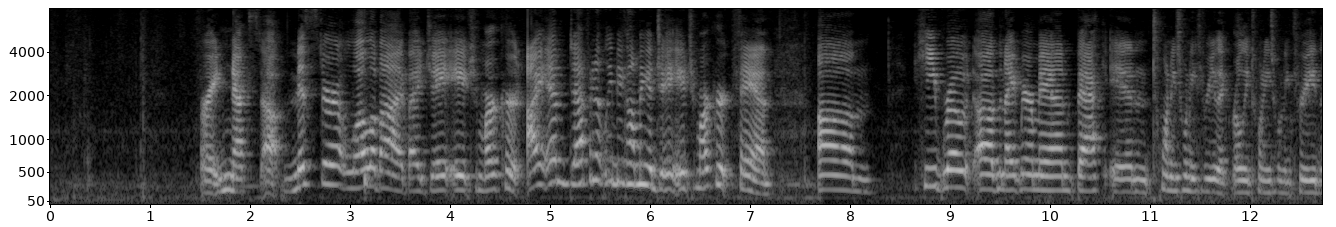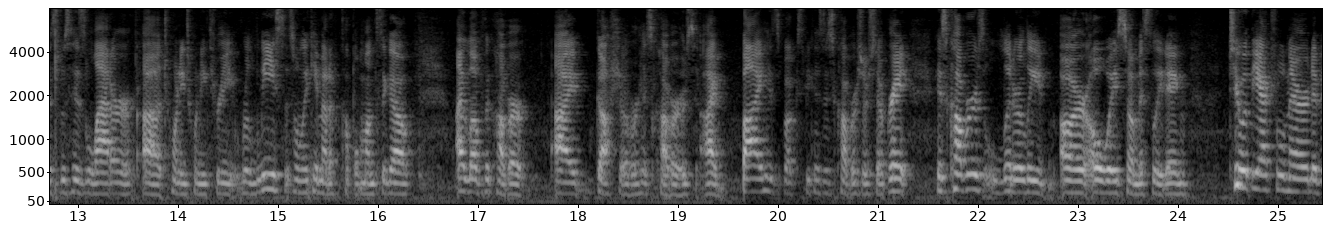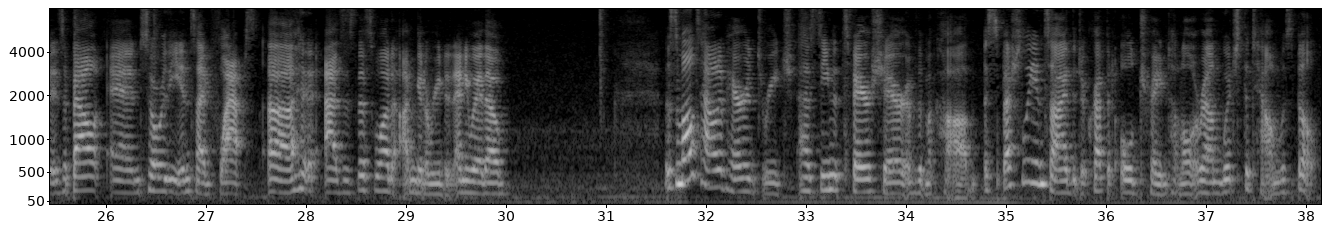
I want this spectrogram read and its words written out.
All right, next up, Mr. Lullaby by J.H. Markert. I am definitely becoming a J.H. Markert fan. Um, he wrote uh, The Nightmare Man back in 2023, like early 2023. This was his latter uh, 2023 release. This only came out a couple months ago. I love the cover. I gush over his covers. I buy his books because his covers are so great. His covers literally are always so misleading to what the actual narrative is about, and so are the inside flaps, uh, as is this one. I'm going to read it anyway, though. The small town of Harrod's Reach has seen its fair share of the macabre, especially inside the decrepit old train tunnel around which the town was built.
